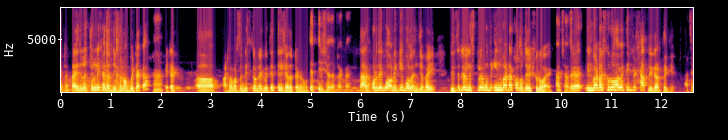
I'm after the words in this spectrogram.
এটা প্রাইস হলো চল্লিশ হাজার দুইশো নব্বই টাকা। হ্যাঁ। এটা আঠারো পার্সেন্ট ডিসকাউন্ট রাখবে তেত্রিশ হাজার টাকার মতো। তেত্রিশ হাজার টাকা। তারপর দেখব অনেকেই বলেন যে ভাই ডিজিটাল ডিসপ্লের মধ্যে ইনভার্টার কত থেকে শুরু হয়? আচ্ছা আচ্ছা। ইনভার্টার শুরু হবে তিনশো সাত লিটার থেকে। আচ্ছা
